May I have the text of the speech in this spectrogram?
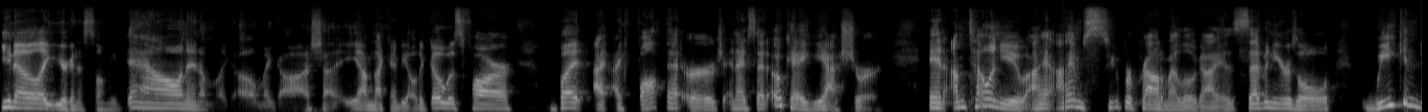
you know, like you're gonna slow me down." And I'm like, "Oh my gosh, I, yeah, I'm not gonna be able to go as far." But I, I fought that urge, and I said, "Okay, yeah, sure." And I'm telling you, I, I am super proud of my little guy. He's seven years old. We can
